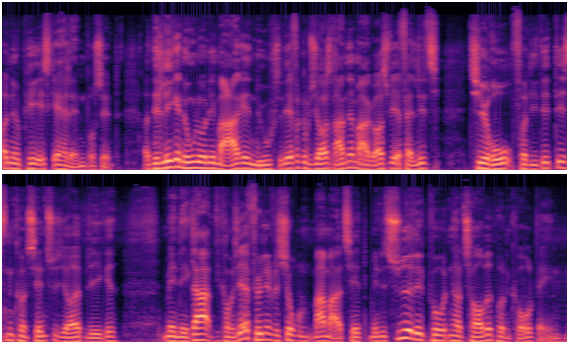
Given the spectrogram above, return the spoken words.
og den europæiske er 1,5%. Og det ligger nogenlunde i markedet nu, så derfor kan vi sige også, at rentemarkedet også ved at falde lidt til ro, fordi det, det er sådan en konsensus i øjeblikket. Men det er klart, at vi kommer til at følge inflationen meget, meget tæt, men det syder lidt på, at den har toppet på den korte bane.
